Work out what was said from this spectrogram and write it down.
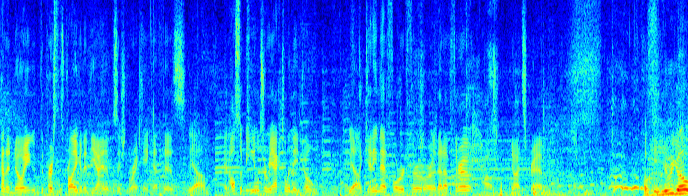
kind of knowing the person's probably gonna DI in a position where I can't get this, Yeah. and also being able to react to when they don't. Yeah. Like getting that forward throw or that up throw. Oh, no, it's grab. Okay, here we go.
